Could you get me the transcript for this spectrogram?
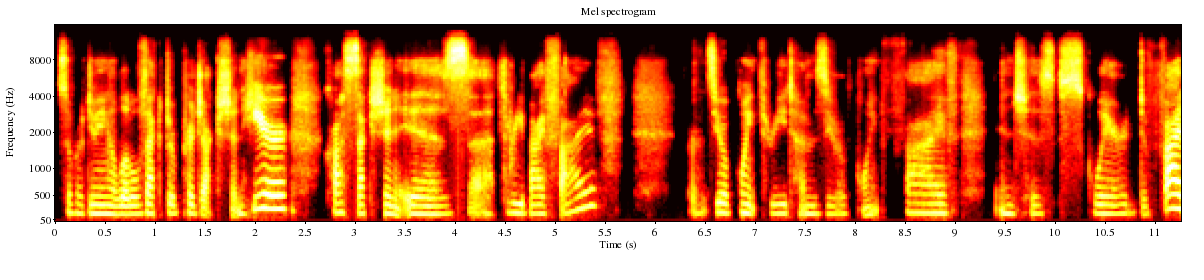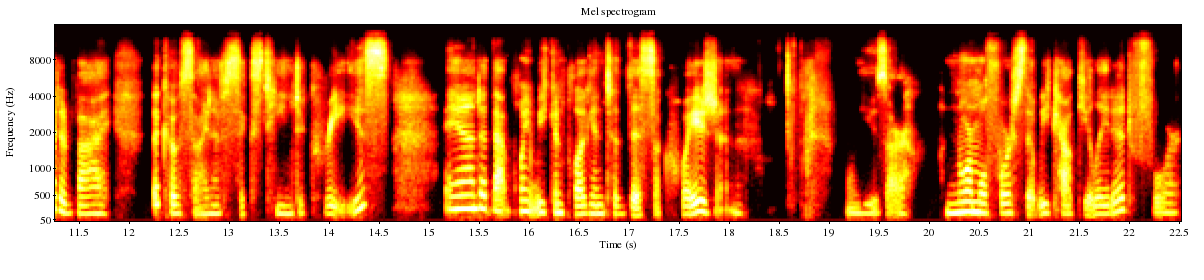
So we're doing a little vector projection here. Cross section is uh, 3 by 5 or 0 0.3 times 0 0.5 inches squared divided by the cosine of 16 degrees. And at that point, we can plug into this equation. We'll use our normal force that we calculated four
